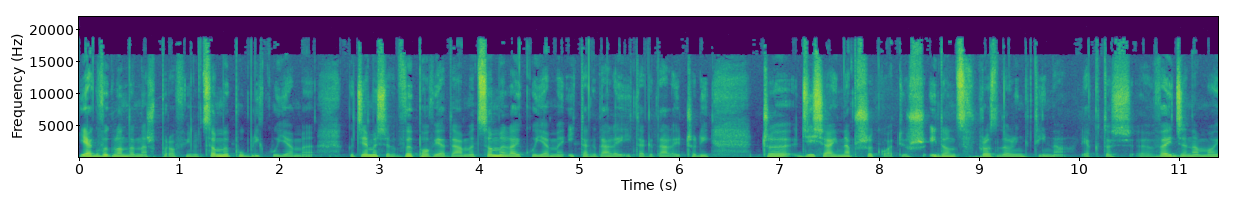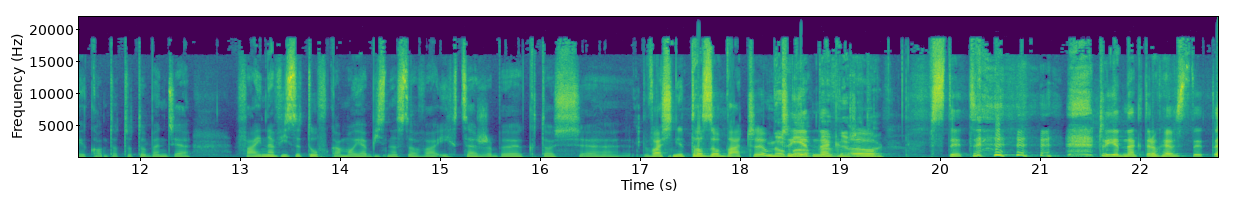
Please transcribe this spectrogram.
Jak wygląda nasz profil? Co my publikujemy? Gdzie my się wypowiadamy? Co my lajkujemy? I tak dalej, i tak dalej. Czyli czy dzisiaj na przykład, już idąc wprost do LinkedIna, jak ktoś e, wejdzie na moje konto, to to będzie fajna wizytówka moja biznesowa i chcę, żeby ktoś e, właśnie to zobaczył, No czy ba, jednak pewnie, o, tak. wstyd, czy jednak trochę wstyd.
